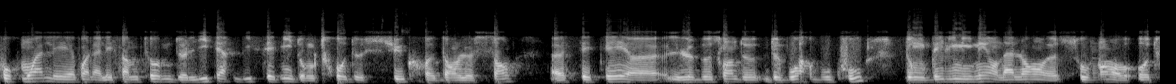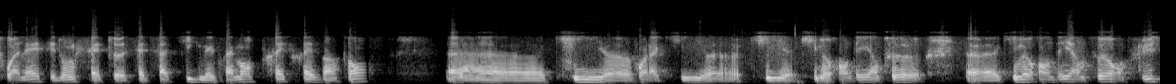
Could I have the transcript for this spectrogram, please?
pour moi, les voilà les symptômes de l'hyperglycémie, donc trop de sucre dans le sang, euh, c'était euh, le besoin de, de, boire beaucoup, donc d'éliminer en allant euh, souvent aux, toilettes, et donc cette cette fatigue, mais vraiment très très intense. qui voilà qui qui qui me rendait un peu qui me rendait un peu en plus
